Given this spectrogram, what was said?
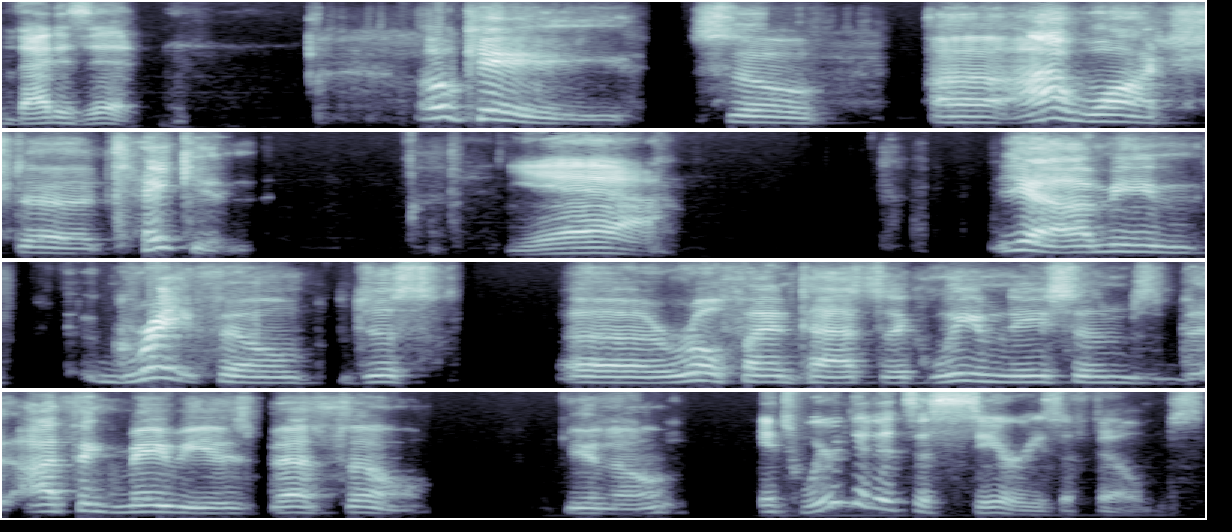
That is it. Okay, so uh, I watched uh, Taken. Yeah. Yeah, I mean, great film, just uh, real fantastic. Liam Neeson's, I think, maybe his best film. You know, It's weird that it's a series of films.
